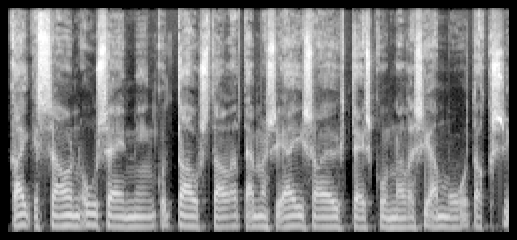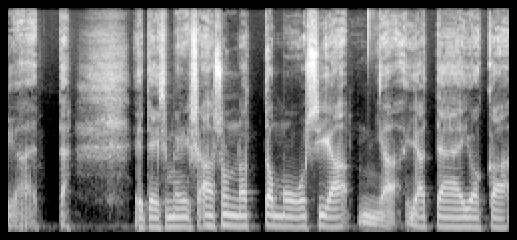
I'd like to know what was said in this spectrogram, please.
kaikessa on usein niin kuin taustalla tämmöisiä isoja yhteiskunnallisia muutoksia, että, että esimerkiksi asunnottomuus ja, ja, ja tämä, joka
